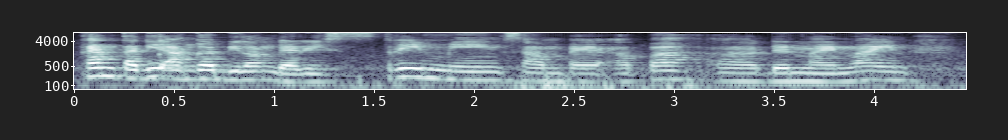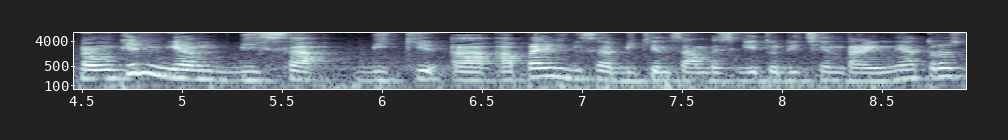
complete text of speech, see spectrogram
kan tadi Angga bilang dari streaming sampai apa uh, dan lain-lain. Nah mungkin yang bisa bikin uh, apa yang bisa bikin sampai segitu dicintainnya terus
